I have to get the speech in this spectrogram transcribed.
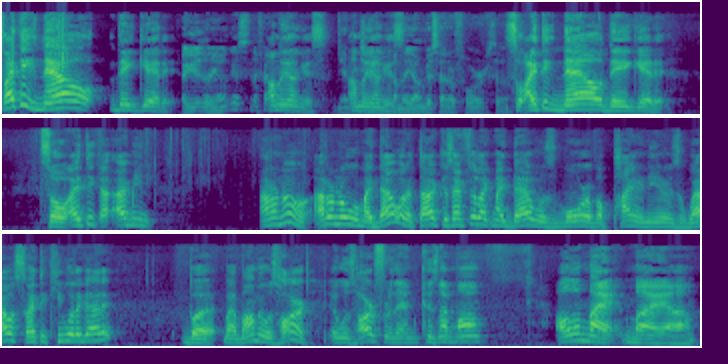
So I think now they get it. Are you the youngest in the family? I'm the youngest. Yeah, I'm the too. youngest. I'm the youngest out of four. So So I think now they get it. So I think I I mean, I don't know. I don't know what my dad would have thought because I feel like my dad was more of a pioneer as well. So I think he would have got it. But my mom, it was hard. It was hard for them because my mom, all of my my um,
